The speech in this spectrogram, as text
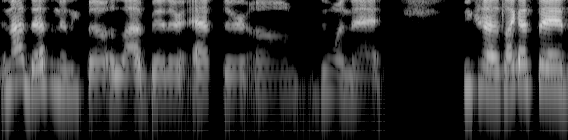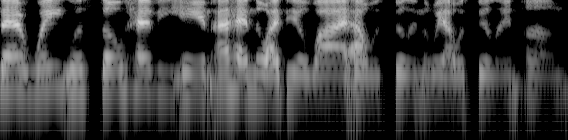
and I definitely felt a lot better after um doing that because like I said that weight was so heavy and I had no idea why I was feeling the way I was feeling. Um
